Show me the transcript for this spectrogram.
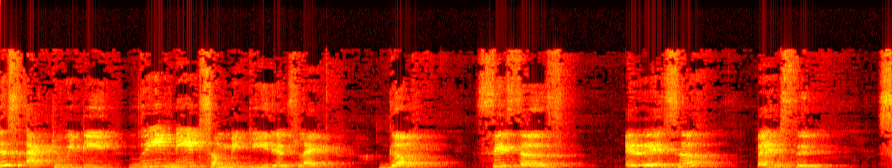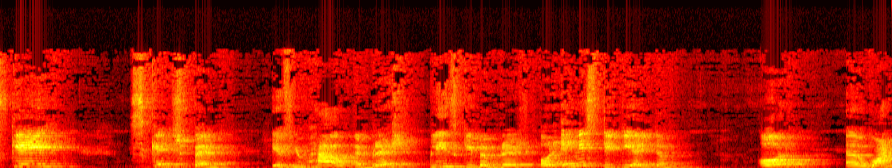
this activity, we need some materials like gum, scissors, eraser, pencil, scale, sketch pen, if you have a brush, please keep a brush or any sticky item or a one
